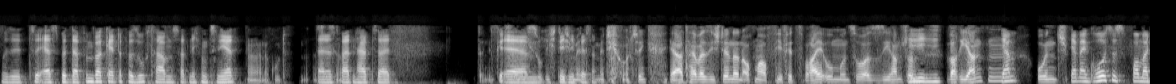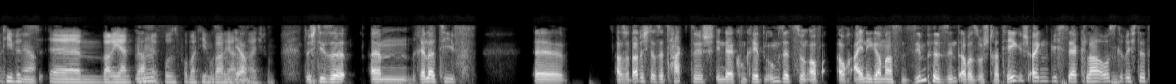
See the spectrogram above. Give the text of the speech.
wo sie zuerst mit einer Fünferkette versucht haben, das hat nicht funktioniert. Ja, na gut. Dann in der zweiten ja. Halbzeit dann ist es ähm, nicht so richtig mit, mit Coaching. Ja, teilweise sie stellen dann auch mal auf 4-4-2 um und so. Also sie haben schon die, Varianten die haben, und die haben ein großes formatives ja. ähm, Varianten, mhm. einen großen formativen Variantenreichtum. Ja. Durch diese ähm, relativ äh, also dadurch, dass sie taktisch in der konkreten Umsetzung auf, auch einigermaßen simpel sind, aber so strategisch eigentlich sehr klar mhm. ausgerichtet,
